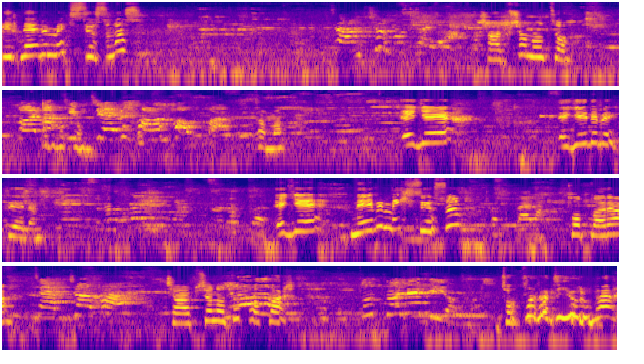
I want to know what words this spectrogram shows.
İlk neye binmek istiyorsunuz? Çarpışan oto. Hadi bakalım. Tamam. Ege. Ege'yi de bekleyelim. Ege, neye binmek istiyorsun? Toplara. Toplara. Çarşı Çarpışan oto toplar. Toplara diyorlar. Toplara diyorum ha.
